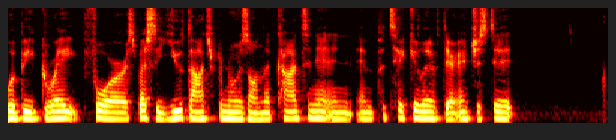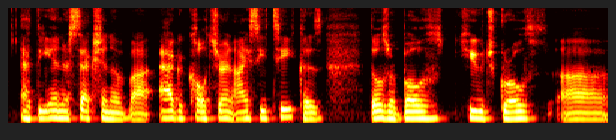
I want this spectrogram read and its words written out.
would be great for especially youth entrepreneurs on the continent, and in particular if they're interested at the intersection of uh, agriculture and ICT, because those are both huge growth, uh,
